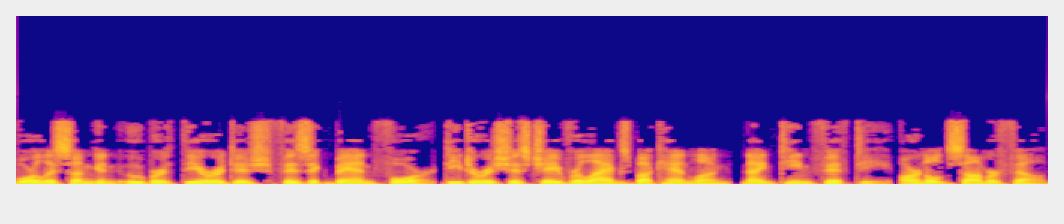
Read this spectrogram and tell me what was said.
Vorlesungen über Theoretische Theoretische Physik Band 4 Dieterische Verlagsbuchhandlung, 1950 Arnold Sommerfeld,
